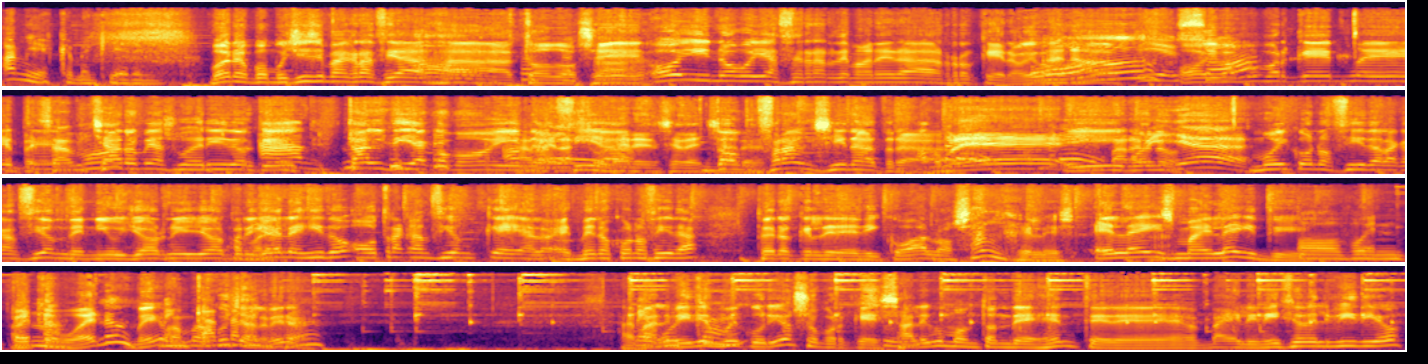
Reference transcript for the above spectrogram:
a mí es que me quieren. Bueno, pues muchísimas gracias a todos. eh. Hoy no voy a cerrar de manera rockera. Hoy, Oh, hoy vamos porque eh, ¿Empezamos? Charo me ha sugerido que Ah. tal día como hoy nacía. Don Frank Sinatra. ¡Hombre! Y bueno, muy conocida la canción de New York, New York, pero Hombre. yo he elegido otra canción que es menos conocida, pero que le dedicó a Los Ángeles. LA is my lady. Oh, buen Ay, tema. qué bueno. Venga, vamos a escucharla, mira. Además el vídeo es muy curioso porque Sí. sale un montón de gente. De, el inicio del vídeo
